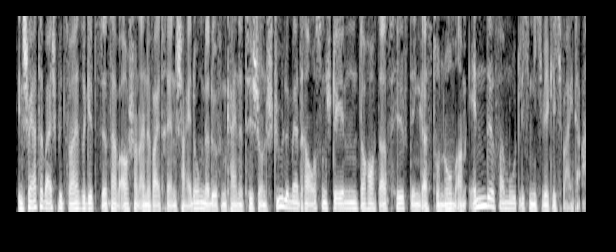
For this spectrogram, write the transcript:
In Schwerte beispielsweise gibt es deshalb auch schon eine weitere Entscheidung. Da dürfen keine Tische und Stühle mehr draußen stehen. Doch auch das hilft den Gastronomen am Ende vermutlich nicht wirklich weiter.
